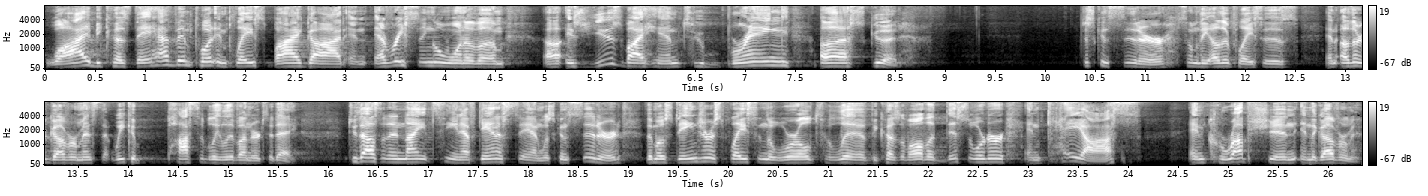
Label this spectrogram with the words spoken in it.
Why? Because they have been put in place by God, and every single one of them uh, is used by Him to bring us good. Just consider some of the other places and other governments that we could possibly live under today. 2019, Afghanistan was considered the most dangerous place in the world to live because of all the disorder and chaos and corruption in the government.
